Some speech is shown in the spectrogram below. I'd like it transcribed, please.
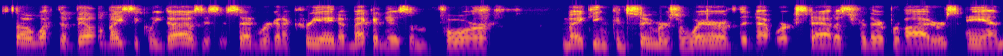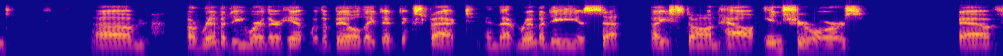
so, what the bill basically does is it said we're going to create a mechanism for making consumers aware of the network status for their providers and um, a remedy where they're hit with a bill they didn't expect. And that remedy is set based on how insurers have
